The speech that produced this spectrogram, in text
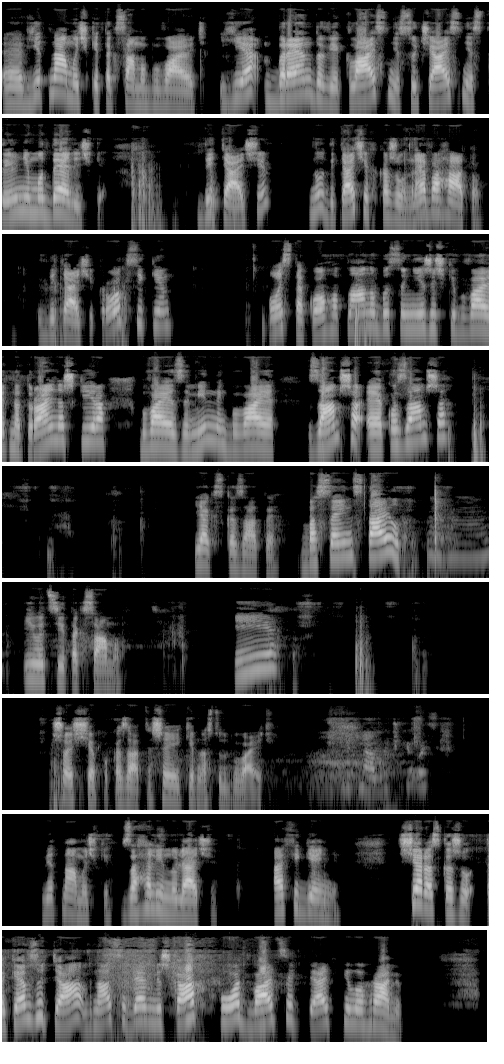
Е, В'єтнамочки так само бувають. Є брендові, класні, сучасні, стильні моделічки. Дитячі. Ну, дитячих кажу, небагато. Дитячі кроксики. Ось такого плану босоніжечки бувають. Натуральна шкіра, буває замінник, буває замша, еко-замша. Як сказати? Басейн стайл. І оці так само. І що ще показати? Ще які в нас тут бувають? В'єтнамочки ось. В'єтнамочки. Взагалі нулячі. Офігенні. Ще раз кажу, таке взуття в нас іде в мішках по 25 кілограмів.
